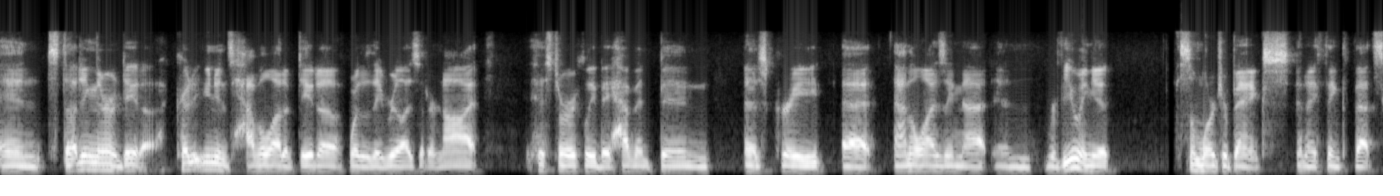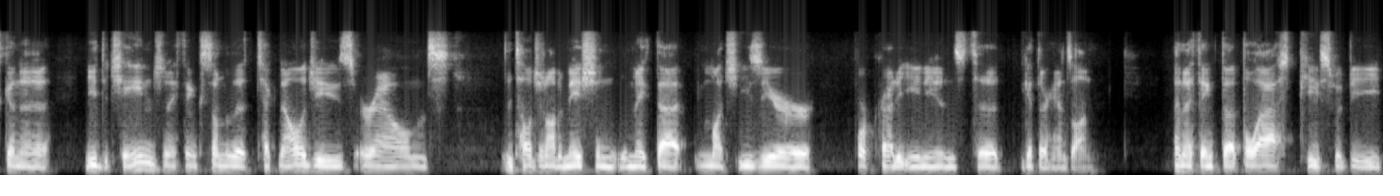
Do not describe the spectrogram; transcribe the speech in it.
and studying their own data. Credit unions have a lot of data, whether they realize it or not. Historically, they haven't been as great at analyzing that and reviewing it some larger banks. And I think that's going to need to change. And I think some of the technologies around intelligent automation will make that much easier for credit unions to get their hands on. And I think that the last piece would be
